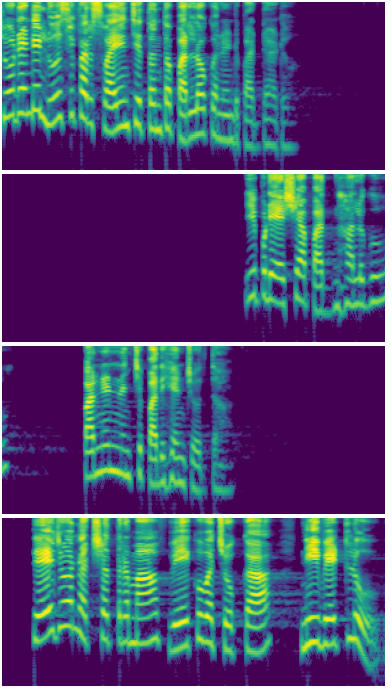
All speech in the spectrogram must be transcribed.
చూడండి లూసిఫర్ స్వయం చిత్తంతో పరలోకం నుండి పడ్డాడు. ఇప్పుడు ఏషియా పద్నాలుగు పన్నెండు నుంచి పదిహేను చూద్దాం. తేజో నక్షత్రమా వేకువ చొక్క? నీవెట్లు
